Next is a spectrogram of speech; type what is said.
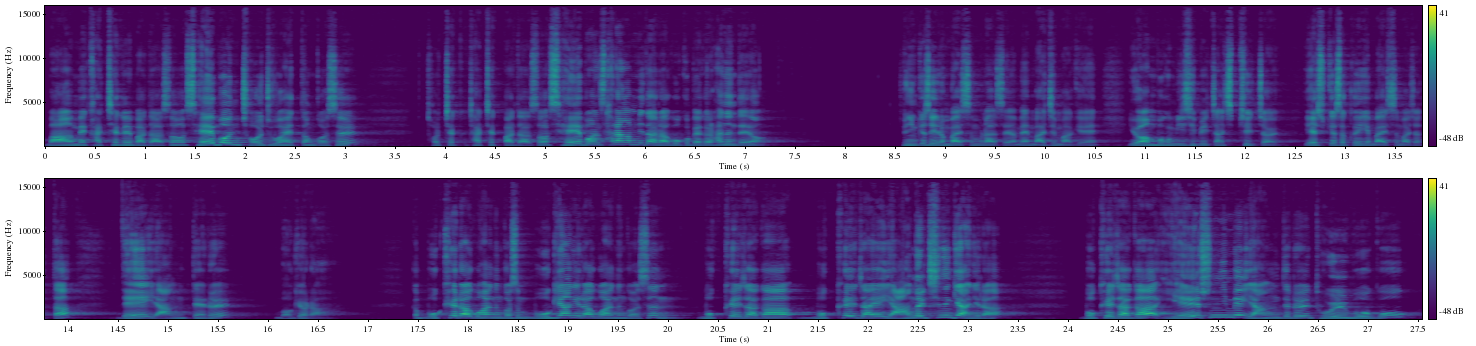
마음의 가책을 받아서 세 번 저주했던 것을 자책, 자책받아서 세 번 사랑합니다라고 고백을 하는데요. 주님께서 이런 말씀을 하세요. 맨 마지막에 요한복음 21장 17절 예수께서 그에게 말씀하셨다. 내 양떼를 먹여라. 그러니까 목회라고 하는 것은 목양이라고 하는 것은 목회자가 목회자의 양을 치는 게 아니라 목회자가 예수님의 양들을 돌보고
